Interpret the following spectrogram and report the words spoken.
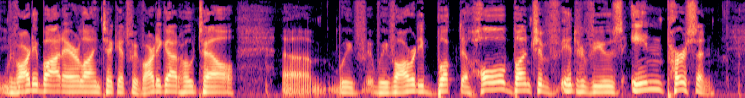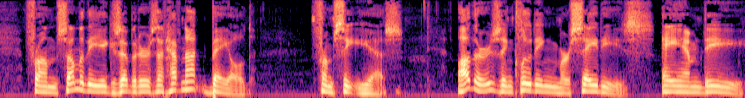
We've already bought airline tickets. We've already got hotel. Um, we've we've already booked a whole bunch of interviews in person from some of the exhibitors that have not bailed from CES. Others, including Mercedes, AMD,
